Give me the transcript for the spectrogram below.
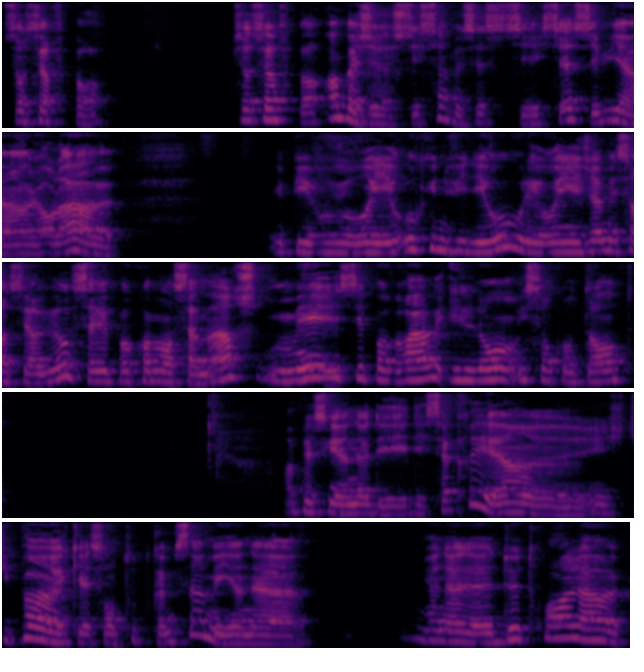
ils s'en servent pas. Ils s'en servent pas. Ah ben j'ai acheté ça, ben ça c'est bien. Alors là, euh, et puis vous ne voyez aucune vidéo, vous les voyez jamais s'en servir, vous savez pas comment ça marche, mais c'est pas grave, ils l'ont, ils sont contentes. Ah, parce qu'il y en a des, sacrés, hein. Je dis pas qu'elles sont toutes comme ça, mais il y en a, il y en a deux, trois là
